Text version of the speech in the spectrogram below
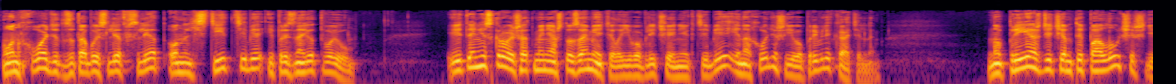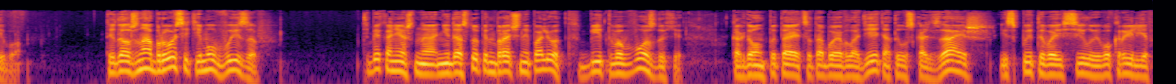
Он ходит за тобой след в след, он льстит тебе и признает твой ум. И ты не скроешь от меня, что заметила его влечение к тебе и находишь его привлекательным. Но прежде чем ты получишь его, ты должна бросить ему вызов. Тебе, конечно, недоступен брачный полет, битва в воздухе, когда он пытается тобой овладеть, а ты ускользаешь, испытывая силу его крыльев.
